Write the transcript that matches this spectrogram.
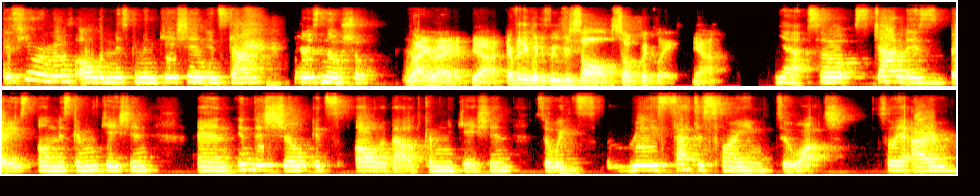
If you remove all the miscommunication in Skam, there is no show. Right, right. Yeah. Everything would be resolved so quickly. Yeah. Yeah. So Skam is based on miscommunication. And in this show, it's all about communication. So mm-hmm. it's. Really satisfying to watch. So yeah, I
